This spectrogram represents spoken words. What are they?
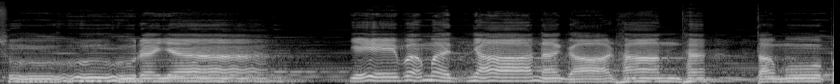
सूरया। एवमज्ञानगाढान्ध तमोपहतचेतना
